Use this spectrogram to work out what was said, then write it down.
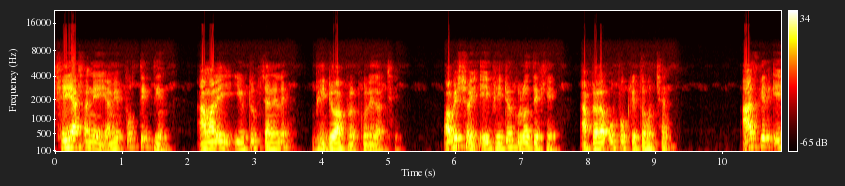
সেই আশা নিয়েই আমি প্রত্যেক দিন আমার এই ইউটিউব চ্যানেলে ভিডিও আপলোড করে যাচ্ছি। অবশ্যই এই ভিডিওগুলো দেখে আপনারা উপকৃত হচ্ছেন। আজকের এই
